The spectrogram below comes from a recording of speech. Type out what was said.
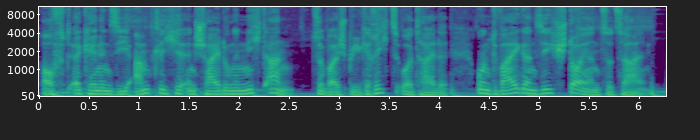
Oft erkennen sie amtliche Entscheidungen nicht an, zum Beispiel Gerichtsurteile, und weigern sich, Steuern zu zahlen.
